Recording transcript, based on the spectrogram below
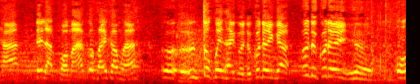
đây hả? Để làm phò mã có phải không hả? Ờ, ờ, Tôi khuyên hai người, đừng có đi nha ờ, Đừng có đi. Ủa?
